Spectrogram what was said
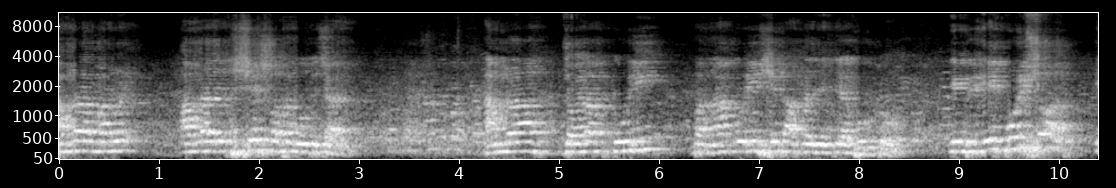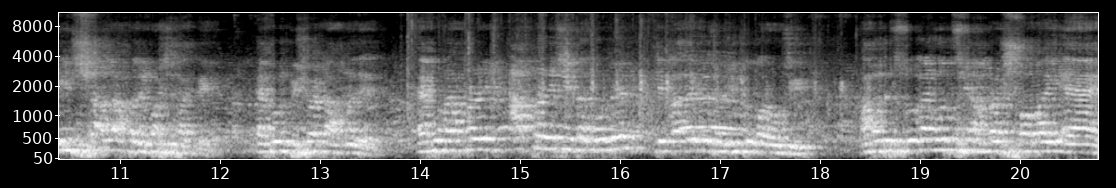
আমরা মানে আমরা শেষ কথা বলতে চাই। আমরা জয়লাভ করি বা না করি সেটা আপনাদের ইতিহাসভুক্ত কিন্তু এই পরিষদ ইনশাআল্লাহ আপনাদের পাশে থাকবে। এখন বিষয়টা আপনাদের। এখন আপনারা আপনারা চিন্তা করবেন, যে কাদেরকে জয়যুক্ত করা উচিত। আমাদের স্লোগান হচ্ছে, আমরা সবাই এক।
